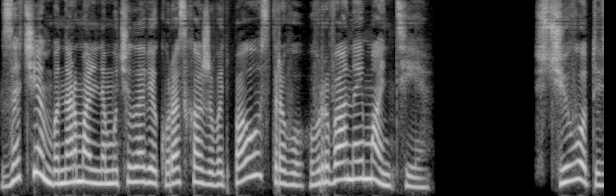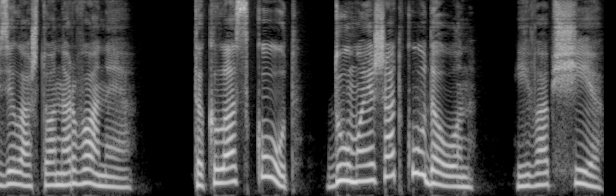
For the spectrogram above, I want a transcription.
Зачем бы нормальному человеку расхаживать по острову в рваной мантии? С чего ты взяла, что она рваная? Так лоскут. Думаешь, откуда он? И вообще,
